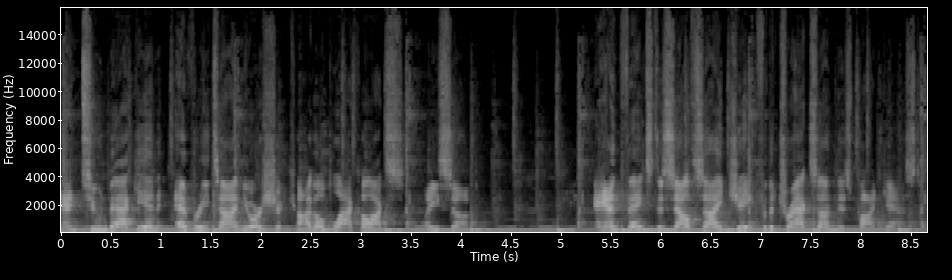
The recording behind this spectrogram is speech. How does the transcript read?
and tune back in every time your Chicago Blackhawks lace up. And thanks to Southside Jake for the tracks on this podcast.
